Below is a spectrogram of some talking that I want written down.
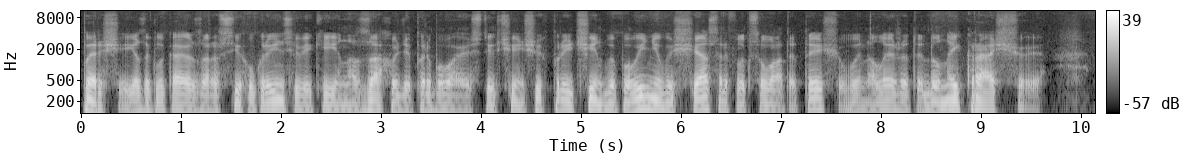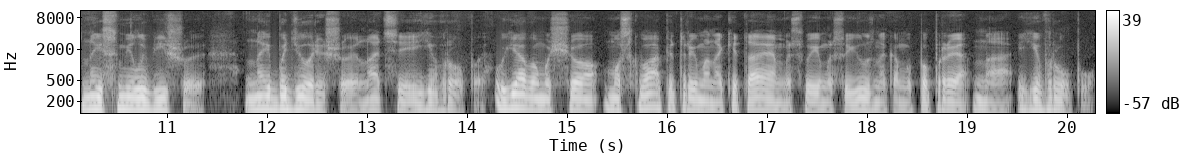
перші. Я закликаю зараз всіх українців, які на заході перебувають з тих чи інших причин. Ви повинні весь час рефлексувати те, що ви належите до найкращої, найсміливішої. Найбадьорішої нації Європи уявимо, що Москва, підтримана Китаєм і своїми союзниками, попре на Європу.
